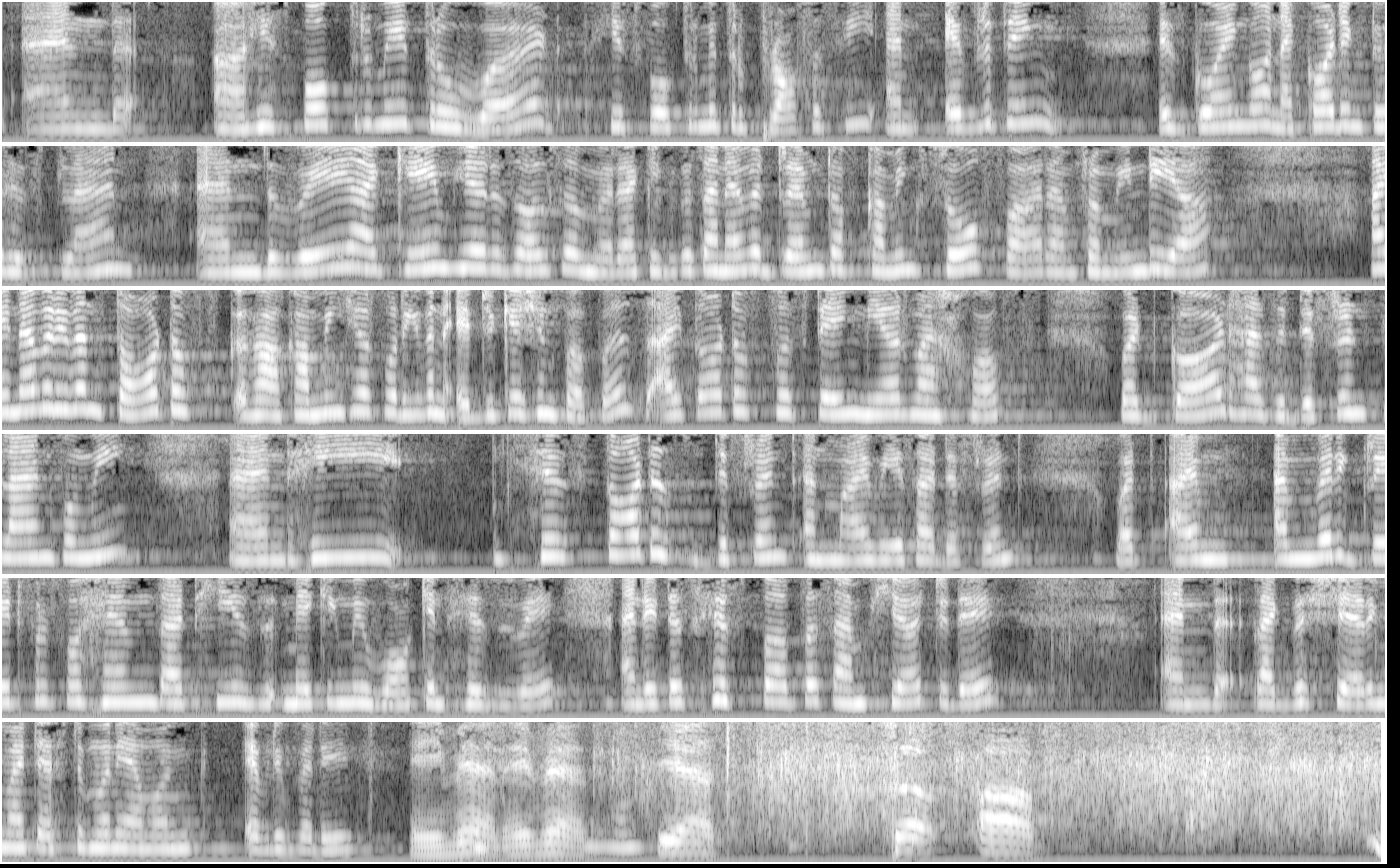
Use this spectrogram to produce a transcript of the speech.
And uh, He spoke through me through word, He spoke through me through prophecy, and everything is going on according to His plan. And the way I came here is also a miracle because I never dreamt of coming so far. I'm from India. I never even thought of uh, coming here for even education purpose. I thought of staying near my house, but God has a different plan for me, and He, His thought is different, and my ways are different. But I'm I'm very grateful for Him that He's making me walk in His way, and it is His purpose I'm here today, and like this sharing my testimony among everybody. Amen, amen. Yes. So. Uh,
